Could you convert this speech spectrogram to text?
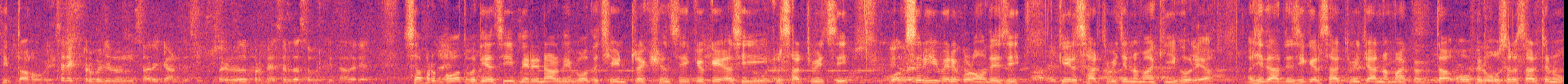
ਕੀਤਾ ਹੋਵੇ। ਸਰ ਐਕਟਰ ਵਜੋਂ ਉਹਨਾਂ ਨੂੰ ਸਾਰੇ ਜਾਣਦੇ ਸੀ ਪਰ ਉਹਨਾਂ ਦਾ ਪ੍ਰੋਫੈਸਰ ਦਾ ਸਫ਼ਰ ਕਿੱਦਾਂ ਦਾ ਰਿਹਾ? ਸਫ਼ਰ ਬਹੁਤ ਵਧੀਆ ਸੀ, ਮੇਰੇ ਨਾਲ ਵੀ ਬਹੁਤ ਅੱਛੀ ਇੰਟਰੈਕਸ਼ਨ ਸੀ, ਕਿਉਂਕਿ ਅਸੀਂ ਰਿਸਰਚ ਵਿੱਚ ਸੀ, ਉਹ ਅਕਸਰ ਹੀ ਮੇਰੇ ਕੋਲ ਆਉਂਦੇ ਸੀ ਕਿ ਰਿਸਰਚ ਵਿੱਚ ਨਵਾਂ ਕੀ ਹੋ ਰਿਹਾ। ਅਸੀਂ ਦੱਸਦੇ ਸੀ ਕਿ ਰਿਸਰਚ ਵਿੱਚ ਆ ਨਵਾਂ ਕਵਿਤਾ, ਉਹ ਫਿਰ ਉਸ ਰਿਸਰਚ ਨੂੰ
